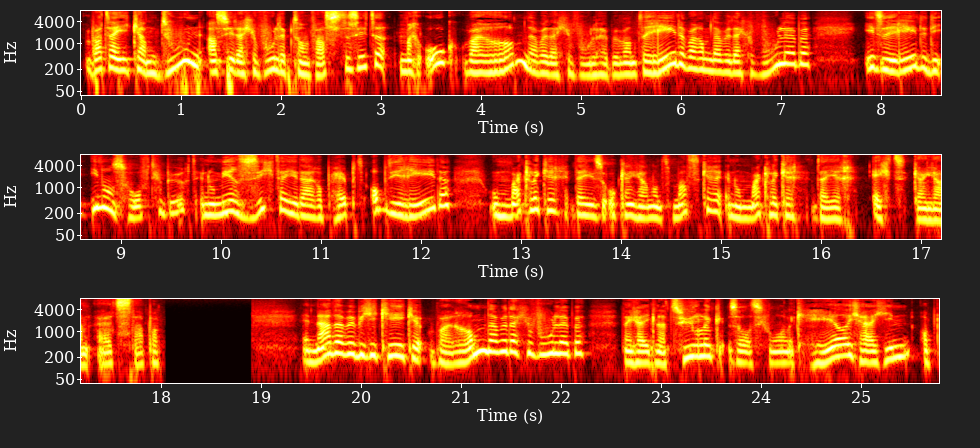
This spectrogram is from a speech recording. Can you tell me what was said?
Wat dat je kan doen als je dat gevoel hebt om vast te zitten, maar ook waarom dat we dat gevoel hebben. Want de reden waarom dat we dat gevoel hebben, is een reden die in ons hoofd gebeurt. En hoe meer zicht dat je daarop hebt, op die reden, hoe makkelijker dat je ze ook kan gaan ontmaskeren en hoe makkelijker dat je er echt kan gaan uitstappen. En nadat we hebben gekeken waarom dat we dat gevoel hebben, dan ga ik natuurlijk, zoals gewoonlijk, heel graag in op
